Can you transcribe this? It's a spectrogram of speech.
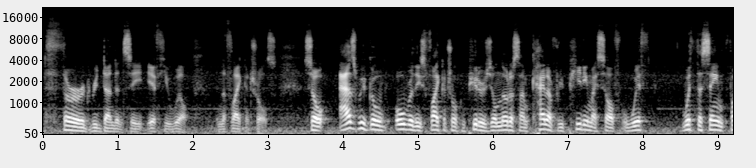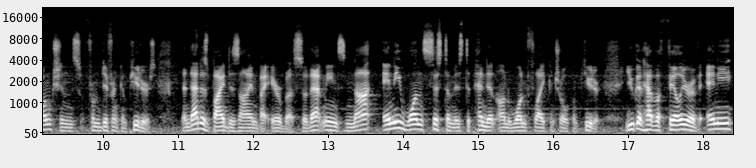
third redundancy, if you will in the flight controls. So as we go over these flight control computers, you'll notice I'm kind of repeating myself with with the same functions from different computers. And that is by design by Airbus. So that means not any one system is dependent on one flight control computer. You can have a failure of any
